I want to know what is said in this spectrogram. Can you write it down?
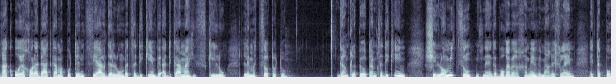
רק הוא יכול לדעת כמה פוטנציאל גלום בצדיקים ועד כמה השכילו למצות אותו. גם כלפי אותם צדיקים שלא מיצו, מתנהג הבורא ברחמים ומעריך להם את אפו.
